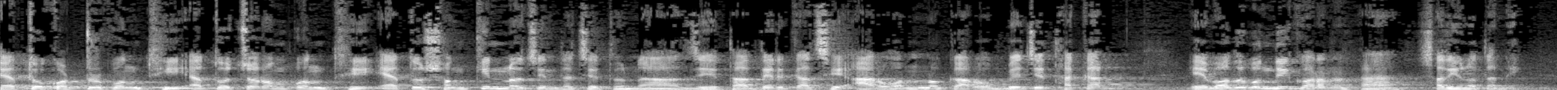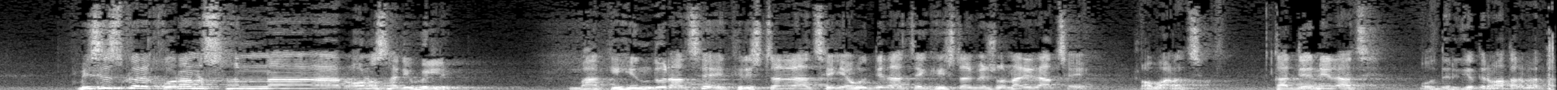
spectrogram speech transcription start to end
এত কট্টরপন্থী, এত চরমপন্থী, এত সংকীর্ণ চিন্তা চেতনা যে তাদের কাছে আর অন্য কারও বেঁচে থাকার এ এবাদবন্দি করার হ্যাঁ স্বাধীনতা নেই। বিশেষ করে কোরআন সন্ন্যার অনুসারী হইলে। বাকি হিন্দুর আছে, খ্রিস্টানের আছে, ইহুদির আছে, খ্রিস্টান মিশনারির আছে, সবার আছে, কাদিয়ানির আছে, ওদের ক্ষেত্রে মাথার ব্যথা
